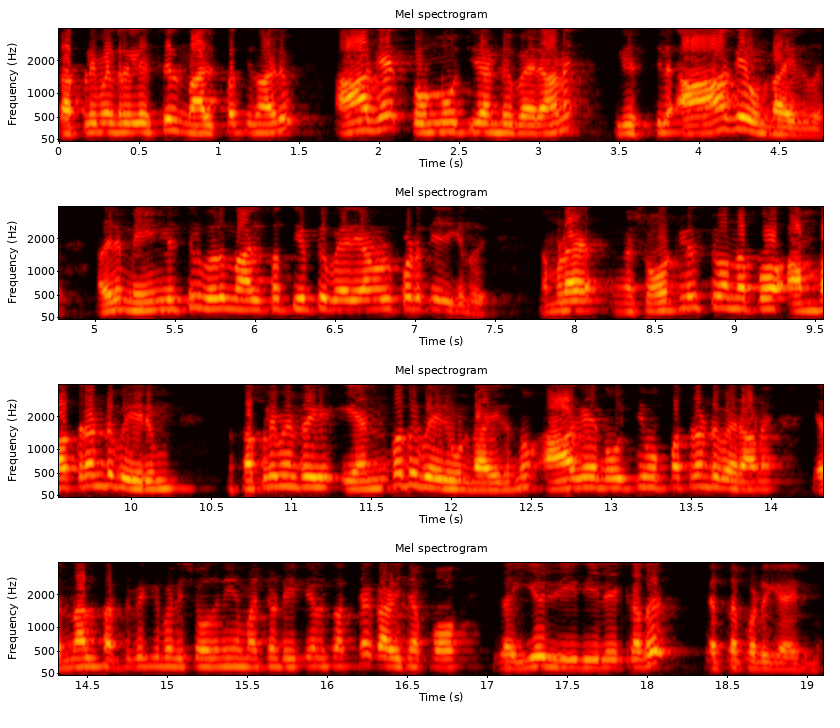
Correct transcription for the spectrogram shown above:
സപ്ലിമെന്ററി ലിസ്റ്റിൽ നാൽപ്പത്തിനാലും ആകെ തൊണ്ണൂറ്റി രണ്ട് പേരാണ് ലിസ്റ്റിൽ ആകെ ഉണ്ടായിരുന്നത്. അതിൽ മെയിൻ ലിസ്റ്റിൽ വെറും നാൽപ്പത്തിയെട്ട് പേരെയാണ് ഉൾപ്പെടുത്തിയിരിക്കുന്നത്. നമ്മുടെ ഷോർട്ട് ലിസ്റ്റ് വന്നപ്പോൾ അമ്പത്തിരണ്ട് പേരും സപ്ലിമെന്ററിയിൽ എൺപത് പേരും ഉണ്ടായിരുന്നു. ആകെ നൂറ്റി മുപ്പത്തിരണ്ട് പേരാണ്. എന്നാൽ സർട്ടിഫിക്കറ്റ് പരിശോധനയും മറ്റു ഡീറ്റെയിൽസ് ഒക്കെ കഴിഞ്ഞപ്പോൾ ഇത് ഈ ഒരു രീതിയിലേക്ക് അത് എത്തപ്പെടുകയായിരുന്നു.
